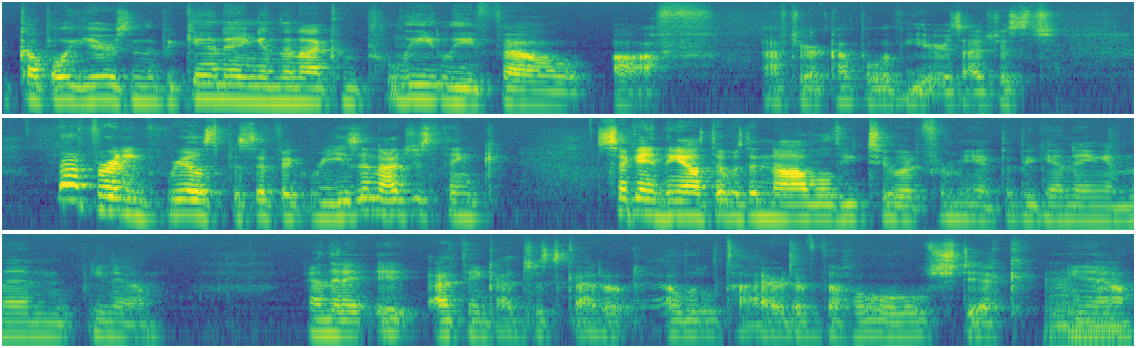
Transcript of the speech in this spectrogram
a couple of years in the beginning, and then I completely fell off after a couple of years. I just, not for any real specific reason, I just think second anything else, there was a novelty to it for me at the beginning, and then you know, and then it, it I think I just got a, a little tired of the whole shtick. Mm-hmm. You know,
